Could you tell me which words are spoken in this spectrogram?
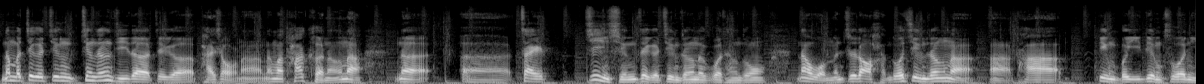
那么这个竞竞争级的这个牌手呢，那么他可能呢，那呃在进行这个竞争的过程中，那我们知道很多竞争呢，啊，它并不一定说你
